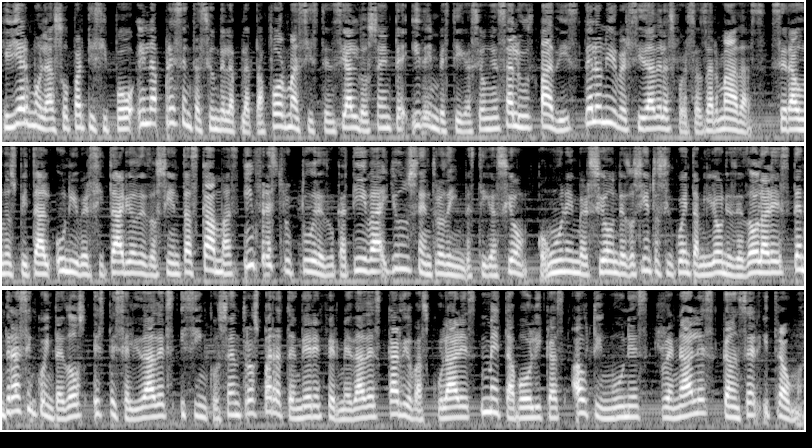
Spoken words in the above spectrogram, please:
Guillermo Lazo participó en la presentación de la Plataforma Asistencial Docente y de Investigación en Salud, PADIS, de la Universidad de las Fuerzas Armadas. Será un hospital universitario de 200 camas, infraestructura educativa y un centro de investigación. Con una inversión de 250 millones de dólares, tendrá 52 especialidades y 5 centros para atender enfermedades cardiovasculares, metabólicas, autoinmunes, renales, cáncer y trauma.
